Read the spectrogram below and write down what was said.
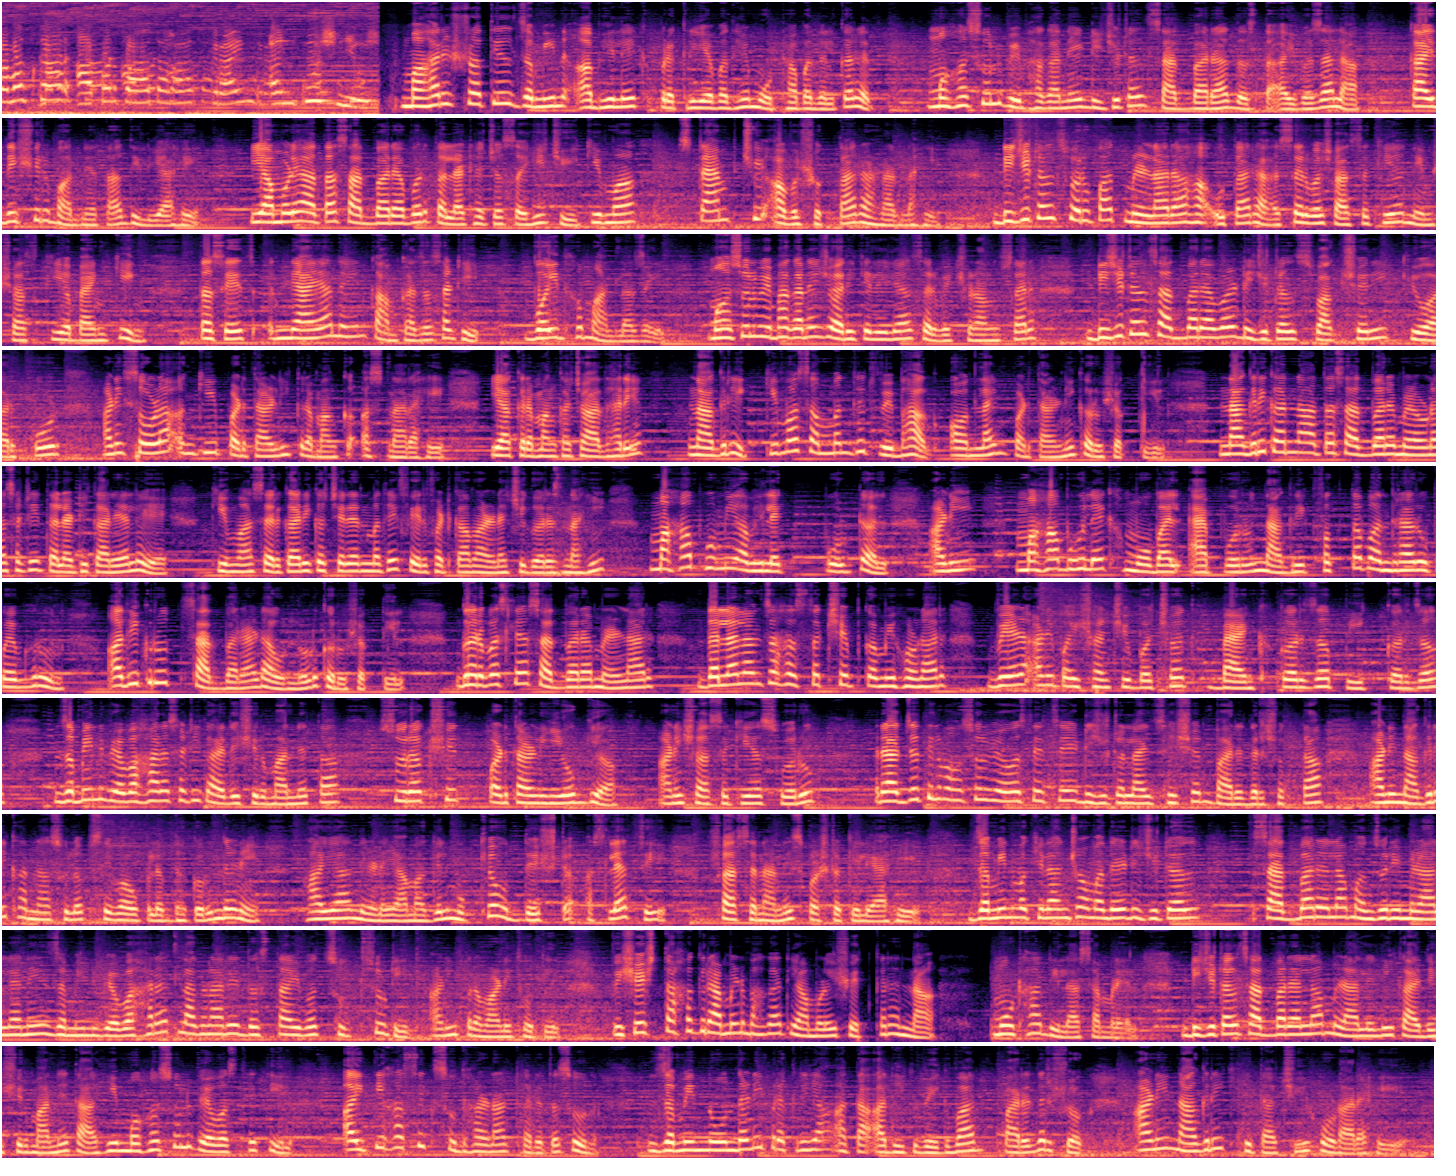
आपण पाहत आहात क्राईम अंकुश न्यूज महाराष्ट्रातील जमीन अभिलेख प्रक्रियेमध्ये मोठा बदल करत महसूल विभागाने डिजिटल सातबारा दस्तऐवजाला कायदेशीर मान्यता दिली आहे. यामुळे आता सातबाऱ्यावर तलाठ्याच्या सहीची किंवा स्टॅम्पची आवश्यकता राहणार नाही. डिजिटल स्वरूपात मिळणारा हा उतारा सर्व शासकीय निमशासकीय बँकिंग तसेच न्यायालयीन कामकाजासाठी वैध मानला जाईल. महसूल विभागाने जारी केलेल्या सर्वेक्षणानुसार डिजिटल सातबाऱ्यावर डिजिटल स्वाक्षरी क्यू आर कोड आणि सोळा अंकी पडताळणी क्रमांक असणार आहे. या क्रमांकाच्या आधारे नागरिक किंवा संबंधित विभाग ऑनलाईन पडताळणी करू शकतील. नागरिकांना आता सातबारा मिळवण्यासाठी तलाठी कार्यालये किंवा सरकारी कचेऱ्यांमध्ये फेरफटका मारण्याची गरज नाही. महाभूमी अभिलेख पोर्टल आणि महाभूलेख मोबाईल ॲपवरून नागरिक फक्त पंधरा रुपये भरून अधिकृत सातबारा डाउनलोड करू शकतील. घरबसल्या सातबारा मिळणार दलालांचा हस्तक्षेप कमी होणार वेळ आणि पैशांची बचत बँक कर्ज पीक कर्ज जमीन व्यवहारासाठी कायदेशीर मान्यता सुरक्षित पडताळणी योग्य आणि शासकीय स्वरूप राज्यातील महसूल व्यवस्थेचे डिजिटलायझेशन पारदर्शकता आणि नागरिकांना सुलभ सेवा उपलब्ध करून देणे हा या निर्णयामागील मुख्य उद्दिष्ट असल्याचे शासनाने स्पष्ट केले आहे. जमीन वकिलांच्या मध्ये डिजिटल सातबाऱ्याला मंजुरी मिळाल्याने जमीन व्यवहारात लागणारे दस्तऐवज सुटसुटीत आणि प्रमाणित होतील. विशेषतः ग्रामीण भागात यामुळे शेतकऱ्यांना मोठा दिलासा मिळेल. डिजिटल सातबाऱ्याला मिळालेली कायदेशीर मान्यता ही महसूल व्यवस्थेतील ऐतिहासिक सुधारणा ठरत असून जमीन नोंदणी प्रक्रिया आता अधिक वेगवान पारदर्शक आणि नागरिक हिताची होणार आहे.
